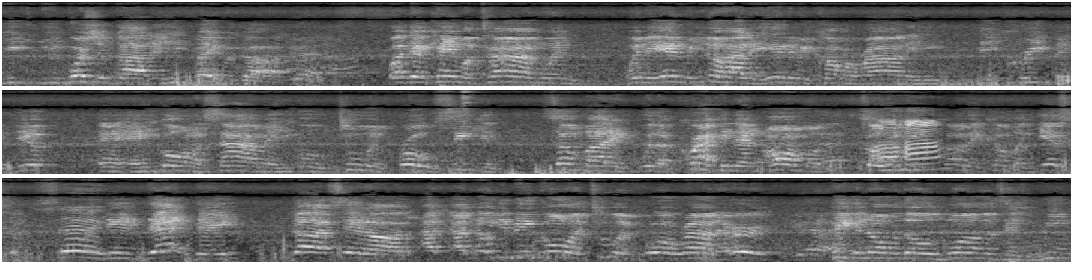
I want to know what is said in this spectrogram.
he, he worshiped God and he favored God. But there came a time when when the enemy, you know how the enemy come around and he, he creep and dip and, and he go on a assignment, he go to and fro seeking somebody with a crack in that armor so Uh-huh. he can come and come against him. But then that day, God said, uh, I, I know you've been going to and fro around the earth, picking on those ones that's weak,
